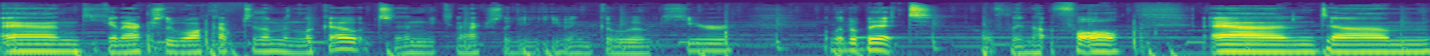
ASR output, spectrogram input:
and you can actually walk up to them and look out, and you can actually even go out here a little bit, hopefully not fall. And um,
